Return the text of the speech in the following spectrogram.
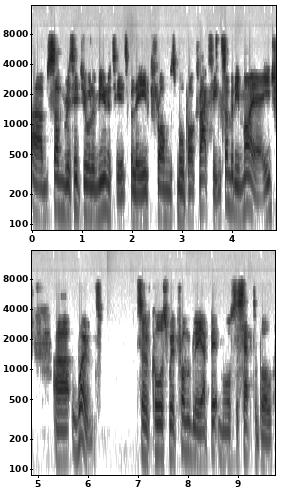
um, some residual immunity, it's believed, from smallpox vaccine. Somebody my age uh, won't. So, of course, we're probably a bit more susceptible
